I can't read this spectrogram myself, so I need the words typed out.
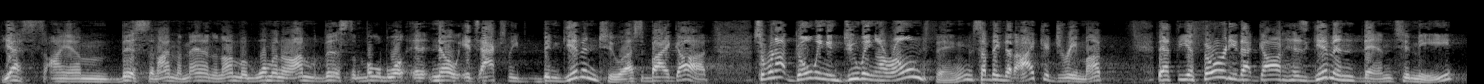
yes, I am this, and I'm a man, and I'm a woman, or I'm this, and blah, blah, blah. No, it's actually been given to us by God. So we're not going and doing our own thing, something that I could dream up. That the authority that God has given then to me,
